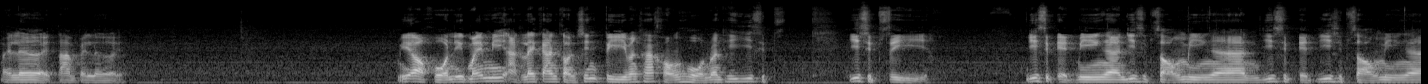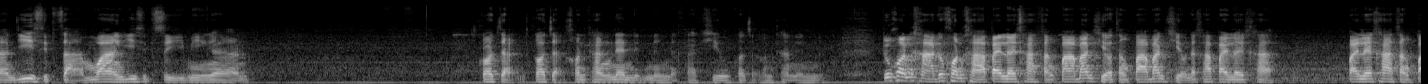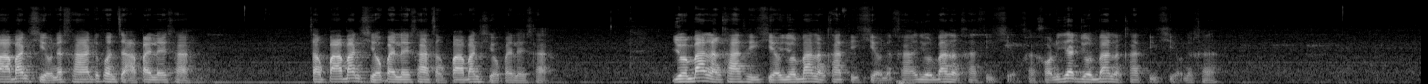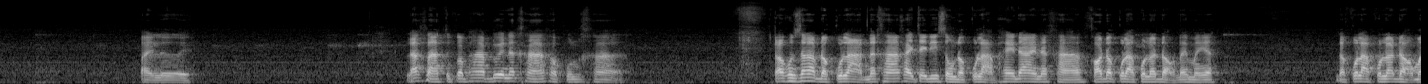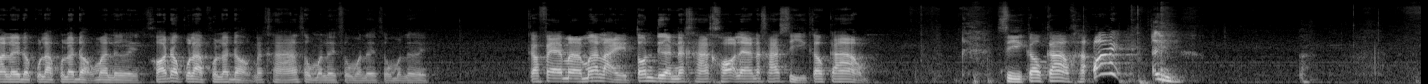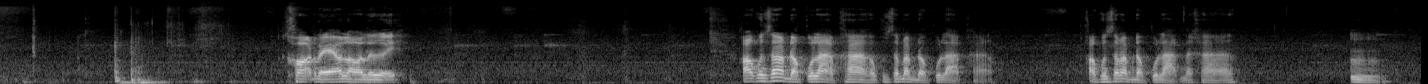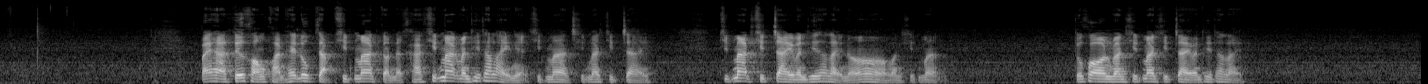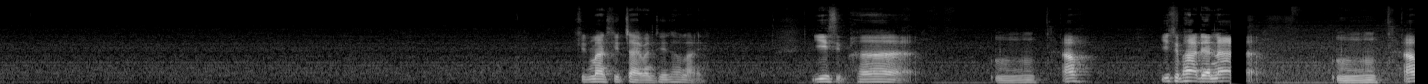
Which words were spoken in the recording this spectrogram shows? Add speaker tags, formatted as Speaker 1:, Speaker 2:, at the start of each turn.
Speaker 1: ไปเลยตามไปเลย มีออกโหนอีกไหมมีอัดรายการก่อนสิ้นปีมั้งคะ ของโหนวันที่ยี่สิบยี่สิบสี่ยี่สิบเอ็ดมีงานยี่สิบสองมีงานยี่สิบเอ็ดยี่สิบสองมีงานยี่สิบสามว่างยี่สิบสี่มีงาน ก็จะก็จะค่อนข้างแน่นนิดนึงนะคะ คิวก็จะค่อนข้างแน่นนิดนึงทุกคนขาทุกคนขาไปเลยค่ะ สั่งปลาบ้านเขียวสั่งปลาบ้านเขียวนะคะ ไปเลยค่ะ ไปเลยค่ะ สั่งปลาบ้านเขียวนะคะ ทุกคนจ๋าไปเลยค่ะ สั่งปลาบ้านเขียวไปเลยค่ะ สั่งปลาบ้านเขียวไปเลยค่ะโยนบ้านหลังคาสีเขียวโยนบ้านหลังคาสีเขียวนะคะโยนบ้านหลังคาสีเขียวค่ะขออนุญาตโยนบ้านหลังคาสีเขียวนะคะ ไปเลย รักษาสุขภาพด้วยนะคะ ขอบคุณค่ะขอบคุณสำหรับดอกกุหลาบนะคะ ใครใจดีส่งดอกกุหลาบให้ได้นะคะ ขอดอกกุหลาบคนละดอกได้ไหมอะ ดอกกุหลาบคนละดอกมาเลย ดอกกุหลาบคนละดอกมาเลย ขอดอกกุหลาบคนละดอกนะคะ ส่งมาเลยส่งมาเลยส่งมาเลย กาแฟมาเมื่อไหร่ต้นเดือนนะคะ เคาะแล้วนะคะสี่เก้าเก้าสี่เก้าเก้าค่ะว้ายเอ้ยเคาะแล้วรอเลยขอบคุณสำหรับดอกกุหลาบค่ะขอบคุณสำหรับดอกกุหลาบค่ะขอบคุณสำหรับดอกกุหลาบนะคะ อืม ไปหาซื้อของขวัญให้ลูกจับคิดมาสก่อนนะคะ คิดมาสวันที่เท่าไหร่เนี่ยคิดมาสคิดมาสคิดใจ คิดมาสคิดใจวันที่เท่าไหร่เนาะวันคิดมาสทุกคนวันคิดมาสคิดใจวันที่เท่าไหร่คิดมาสคิดใจวันที่เท่าไหร่ยี่สิบห้า อืม เอ้ายี่สิบห้าเดือนหน้า อืม เอ้า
